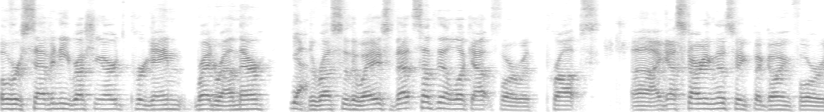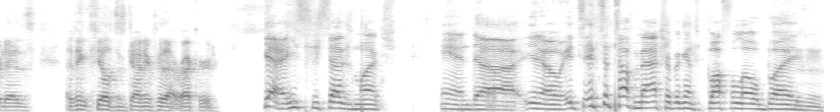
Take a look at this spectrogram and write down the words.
over 70 rushing yards per game, right around there Yeah. the rest of the way. So that's something to look out for with props. Uh, I guess starting this week, but going forward, as I think Fields is gunning for that record. Yeah, he, he said as much. And uh, you know, it's it's a tough matchup against Buffalo, but Mhm.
